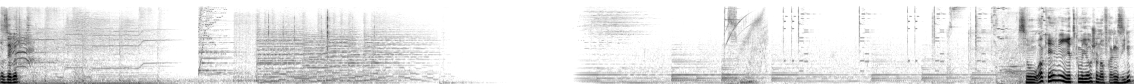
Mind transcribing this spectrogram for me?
Oh, Sehr gut. So, okay, jetzt kommen wir hier auch schon auf Rang 7.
